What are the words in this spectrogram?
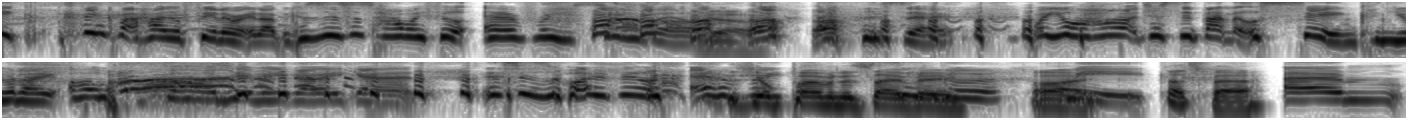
like think about how you're feeling right now because this is how I feel every single Yeah. episode. Where your heart just did that little sink and you were like, oh God, here we go again. This is how I feel every it's your permanent state single right. week. That's fair. Um,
